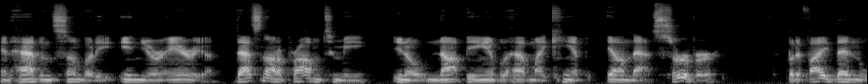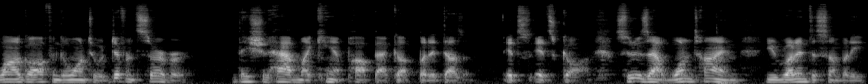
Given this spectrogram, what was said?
and having somebody in your area. That's not a problem to me, you know, not being able to have my camp on that server. But if I then log off and go onto a different server, they should have my camp pop back up, but it doesn't. It's it's gone. As soon as that one time you run into somebody,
